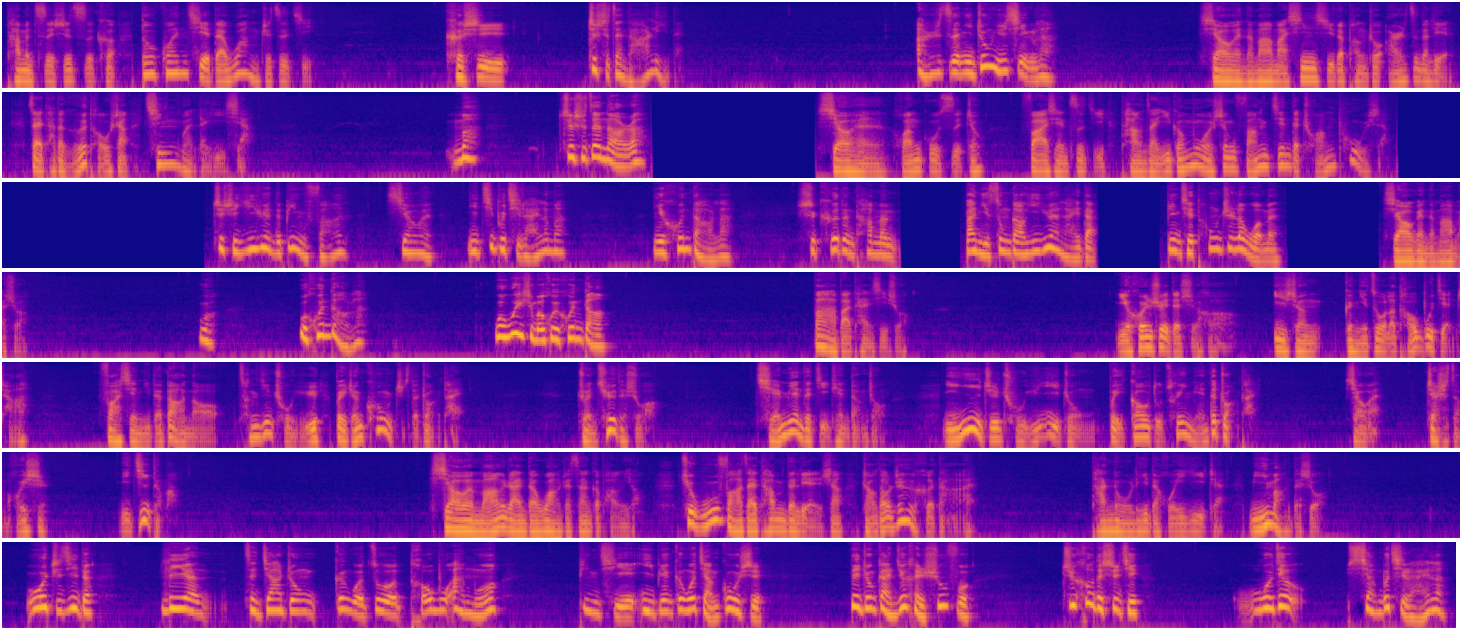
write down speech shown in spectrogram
他们此时此刻都关切的望着自己。可是，这是在哪里呢？儿子，你终于醒了。肖恩的妈妈欣喜的捧住儿子的脸，在他的额头上亲吻了一下。妈，这是在哪儿啊？肖恩环顾四周，发现自己躺在一个陌生房间的床铺上。这是医院的病房，肖恩，你记不起来了吗？你昏倒了，是科顿他们把你送到医院来的，并且通知了我们。肖恩的妈妈说：“我，我昏倒了。我为什么会昏倒？”爸爸叹息说：“你昏睡的时候，医生跟你做了头部检查，发现你的大脑。”曾经处于被人控制的状态。准确的说，前面的几天当中，你一直处于一种被高度催眠的状态。小恩，这是怎么回事？你记得吗？肖恩茫然的望着三个朋友，却无法在他们的脸上找到任何答案。他努力的回忆着，迷茫的说：“我只记得，利安。”在家中跟我做头部按摩，并且一边跟我讲故事，那种感觉很舒服。之后的事情，我就想不起来了。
